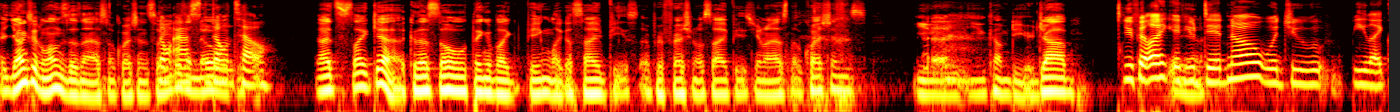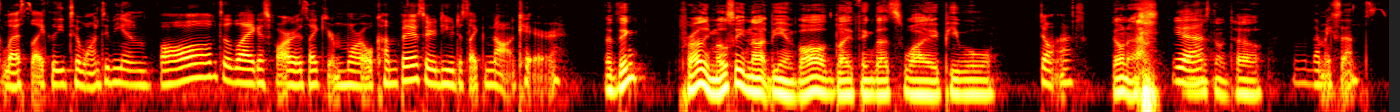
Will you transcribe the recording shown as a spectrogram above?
Uh, young student loans doesn't ask no questions so don't he ask, doesn't know don't tell. that's like yeah because that's the whole thing of like being like a side piece a professional side piece you don't ask no questions you you come do your job Do you feel like if you did know, would you be like less likely to want to be involved, like as far as like your moral compass, or do you just like not care? I think probably mostly not be involved, but I think that's why people Don't ask. don't ask. Yeah, just don't tell. that makes sense.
